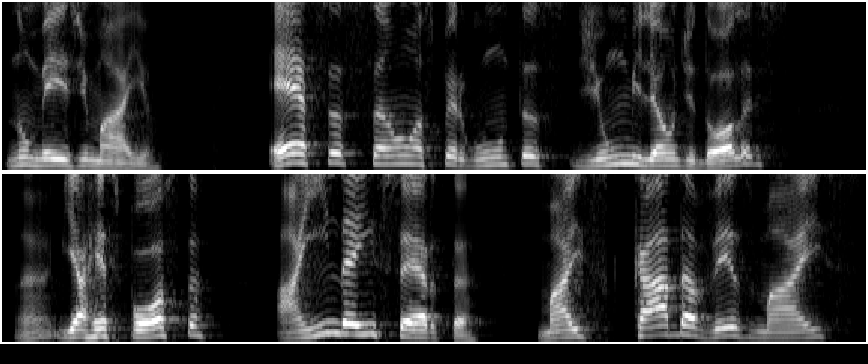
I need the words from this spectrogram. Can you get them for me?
no mês de maio? Essas são as perguntas de um milhão de dólares né? e a resposta ainda é incerta, mas cada vez mais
